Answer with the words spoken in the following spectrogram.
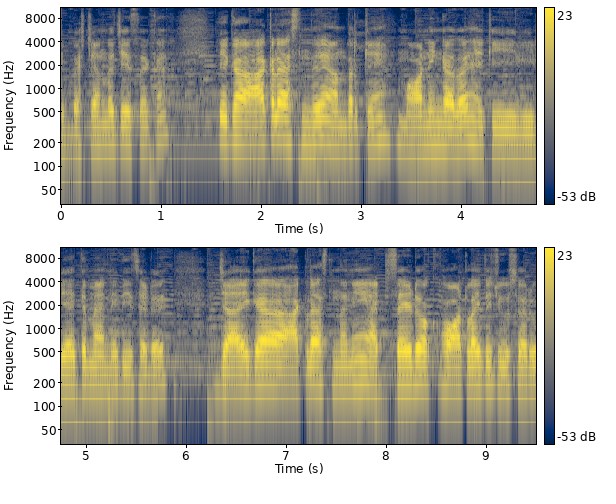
ఈ బస్ స్టాండ్లో చేశాక ఇక ఆకలేస్తుంది అందరికీ. మార్నింగ్ కదా ఇక ఈ వీడియో అయితే మా అన్నీ తీశాడు. జాయిగా ఆకలేస్తుందని అటు సైడ్ ఒక హోటల్ అయితే చూశారు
